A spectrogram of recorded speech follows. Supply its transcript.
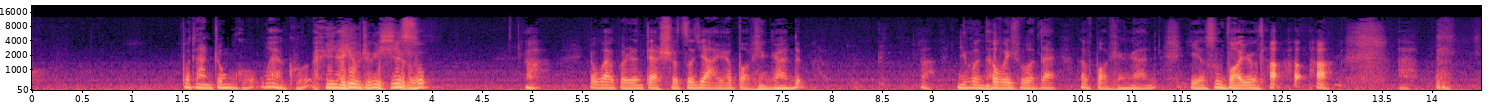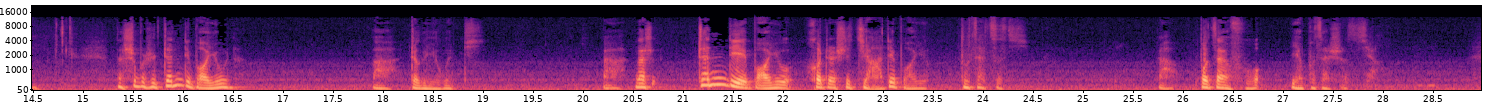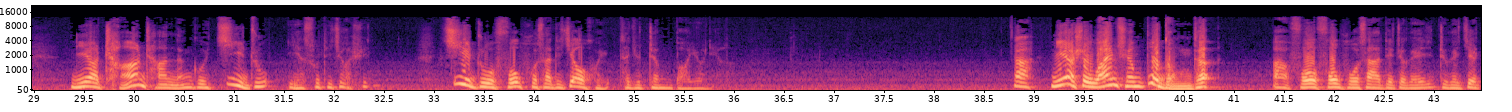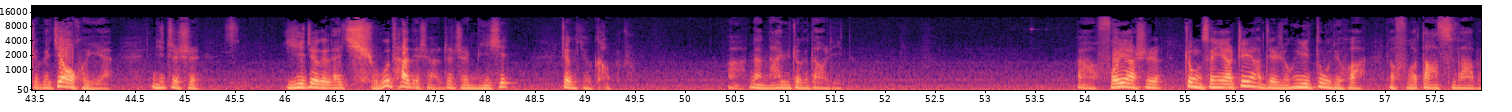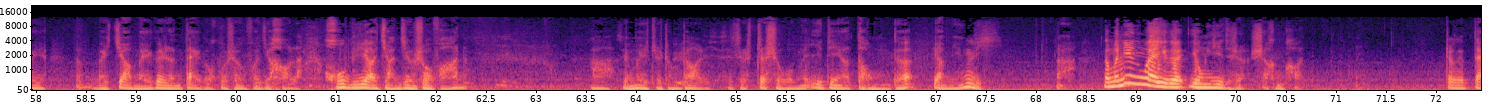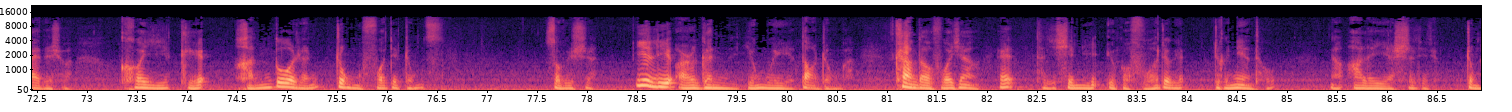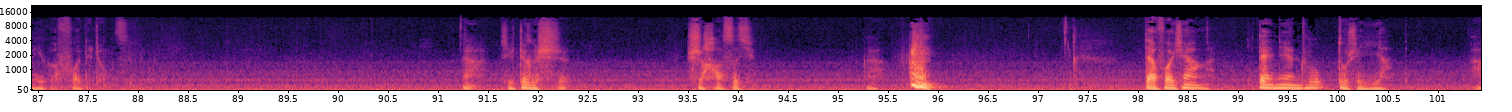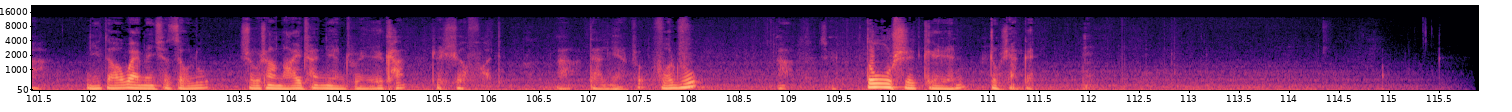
不但中国，外国也有这个习俗，啊，外国人带十字架也保平安的，啊，你问他为什么带？他保平安的，耶稣保佑他，啊，啊，那是不是真的保佑呢？啊，这个有问题，啊，那是真的保佑，或者是假的保佑，都在自己，啊，不在佛。也不在十字架。你要常常能够记住耶稣的教训，记住佛菩萨的教诲，他就真保佑你了。啊，你要是完全不懂得啊佛佛菩萨的这个这个教这个教诲呀，你只是以这个来求他的时候，这是迷信，这个就靠不住。啊，那哪有这个道理呢？啊，佛要是众生要这样的容易度的话。佛大慈大悲，每叫每个人带个护身符就好了，何必要讲经说法呢？啊，就没有这种道理。这这是我们一定要懂得，要明理啊。那么另外一个用意的时候是很好的，这个带的时候可以给很多人种佛的种子。所谓是一粒而根，永为道种啊。看到佛像，哎，他就心里有个佛这个这个念头，那阿赖耶识里头。种一个佛的种子啊，所以这个是是好事情啊。带佛像啊，带念珠都是一样的啊。你到外面去走路，手上拿一串念珠，你一看，这是学佛的啊，带念珠、佛珠啊，所以都是给人种善根。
